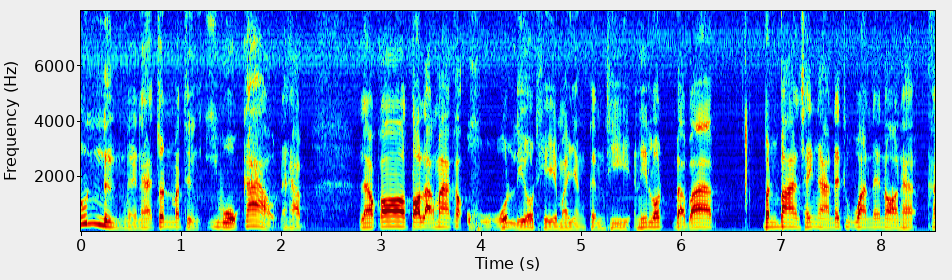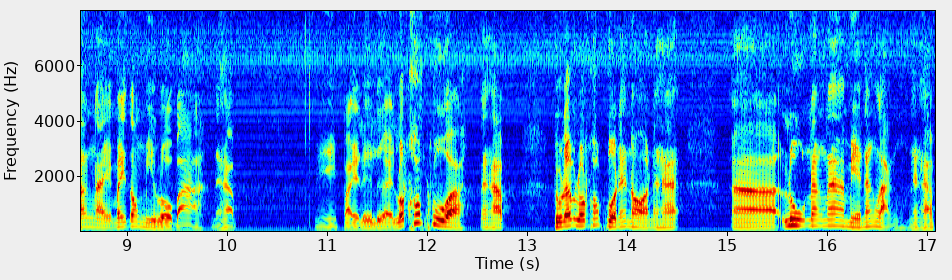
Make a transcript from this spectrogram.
รุ่นหนึ่งเลยนะจนมาถึง Evo 9 นะครับ แล้วก็ตอนหลังมาก็โอ้โหเลี้ยวเทมาอย่างเต็มที่ อันนี้รถแบบว่าบ้านๆใช้งานได้ทุกวันแน่นอนฮะข้างในไม่ต้องมีโรบาร์นะครับนี่ไปเรื่อยๆรถครอบครัวนะครับ ดูแล้วรถครอบครัวแน่นอนนะฮะลูกนั่งหน้าเมียนั่งหลังนะครับ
